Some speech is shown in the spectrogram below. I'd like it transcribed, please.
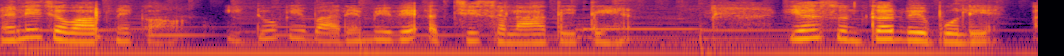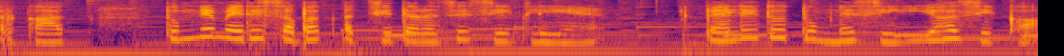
मैंने जवाब में कहा, ईटों के बारे में वे अच्छी सलाह देते हैं। यह सुनकर वे बोले, अरकात, तुमने मेरे सबक अच्छी तरह से सीख लिए हैं। पहले तो तुमने सी, यह सीखा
